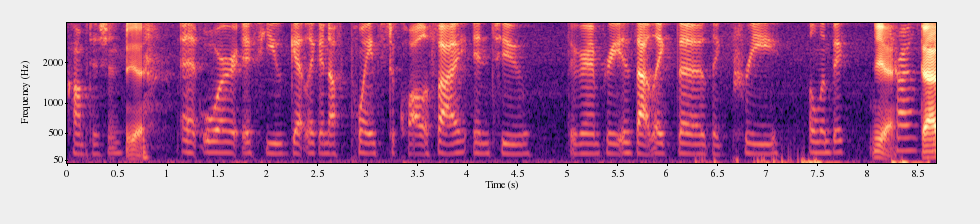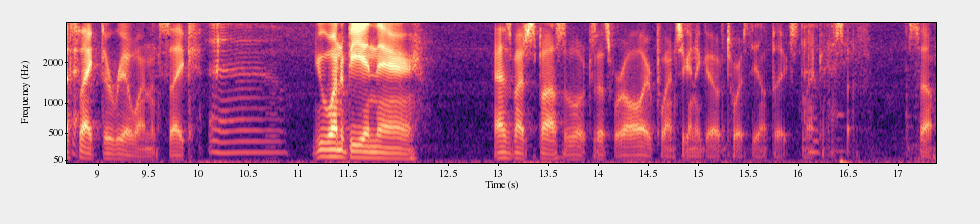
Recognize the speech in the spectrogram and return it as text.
competitions, yeah, uh, or if you get like enough points to qualify into the Grand Prix, is that like the like pre-Olympic yeah, trials? that's Okay. like the real one. It's like Oh, you want to be in there as much as possible because that's where all your points are going to go towards the Olympics and that kind of stuff. So okay.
